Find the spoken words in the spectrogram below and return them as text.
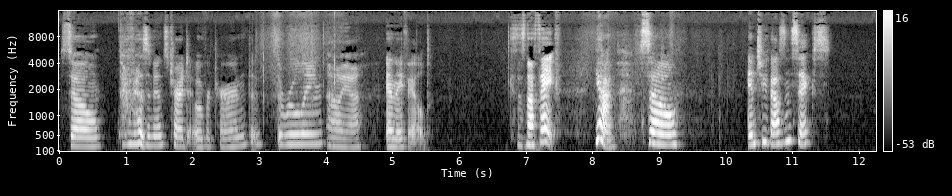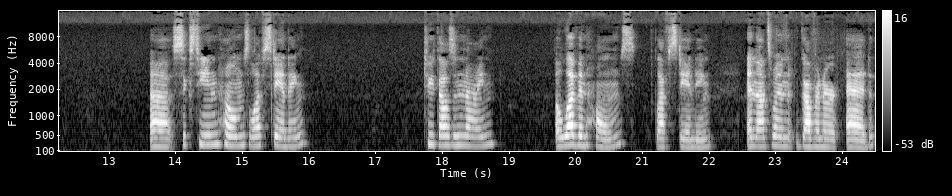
So, the residents tried to overturn the, the ruling, Oh yeah, and they failed. because it's not safe. Yeah. So, in 2006, uh, 16 homes left standing. 2009, 11 homes left standing. And that's when Governor Ed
